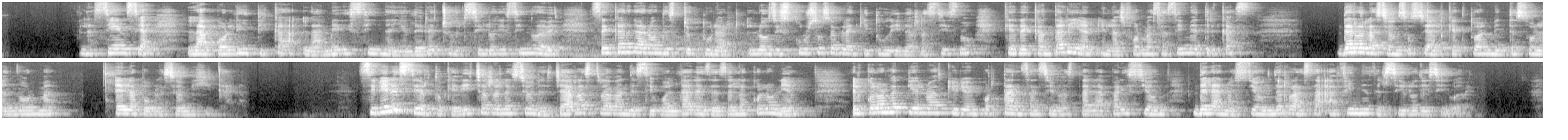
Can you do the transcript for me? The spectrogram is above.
La ciencia, la política, la medicina y el derecho del siglo XIX se encargaron de estructurar los discursos de blanquitud y de racismo que decantarían en las formas asimétricas de relación social que actualmente son la norma en la población mexicana. Si bien es cierto que dichas relaciones ya arrastraban desigualdades desde la colonia, el color de piel no adquirió importancia sino hasta la aparición de la noción de raza a fines del siglo XIX.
